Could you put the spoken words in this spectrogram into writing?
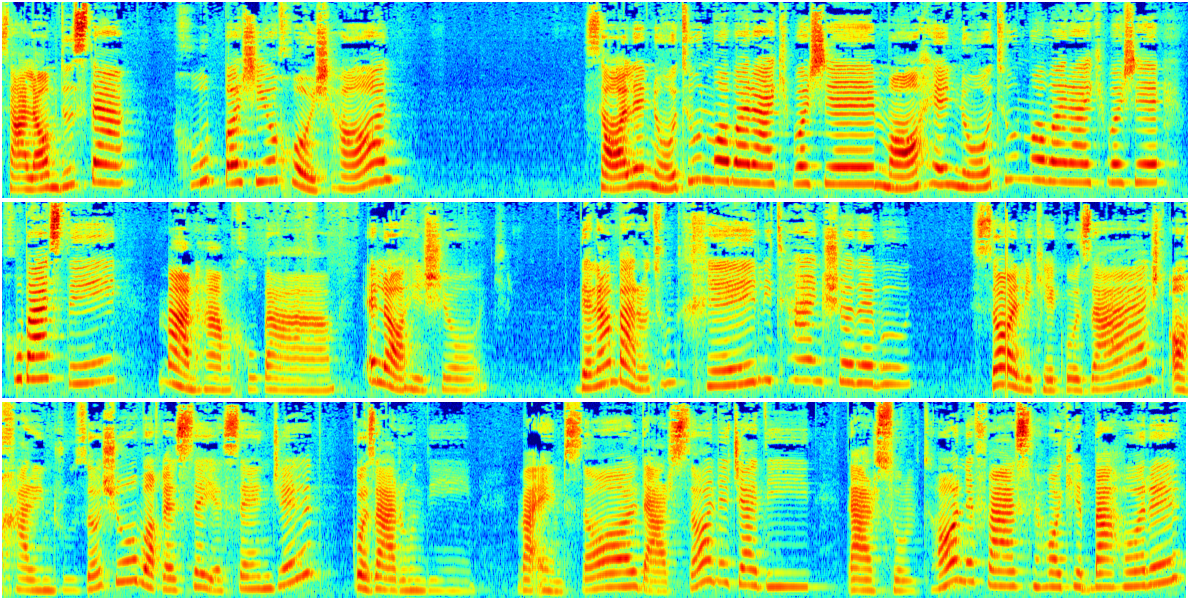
سلام دوستم. خوب باشی و خوشحال. سال نوتون مبارک باشه. ماه نوتون مبارک باشه. خوب هستی؟ من هم خوبم. الهی شکر. دلم براتون خیلی تنگ شده بود. سالی که گذشت آخرین روزاشو با قصه سنجد گذروندیم. و امسال در سال جدید در سلطان فصلها که بهاره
